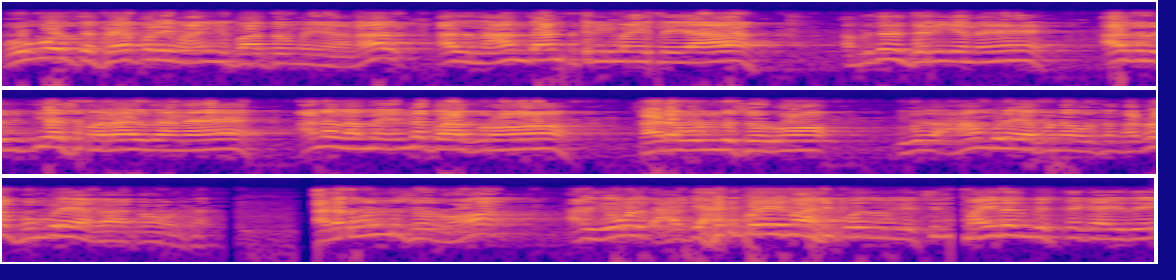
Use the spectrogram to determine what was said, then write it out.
ஒவ்வொருத்த பேப்பரையும் வாங்கி பார்த்தோமே ஆனால் அது நான் தான் தெரியுமா இல்லையா? அப்படித்தானே தெரியணும். அதுல வித்தியாசம் வராது தானே. ஆனா நம்ம என்ன பாக்குறோம் கடவுள்னு சொல்றோம். இவர் ஆம்பளையா பண்ண ஒருத்தன் காட்டுறோம் பொம்பளையா காட்டுறோம் ஒருத்தன். கடவுள்னு சொல்றோம். அது எவ்வளவு அது அடிப்படையை மாறி போகுது சின்ன மைனர் மிஸ்டேக் ஆயுது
